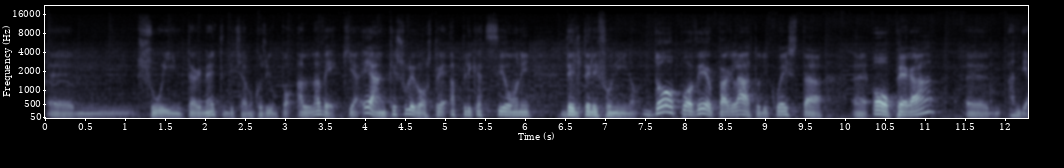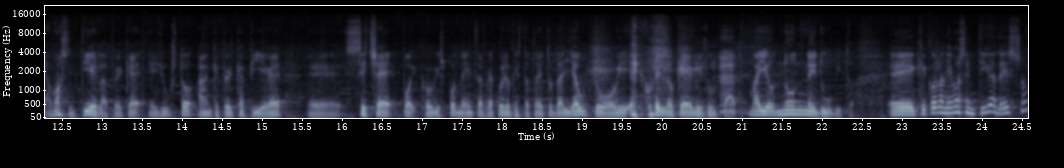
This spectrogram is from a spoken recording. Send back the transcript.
ehm, su internet, diciamo così un po' alla vecchia, e anche sulle vostre applicazioni del telefonino. Dopo aver parlato di questa eh, opera, eh, andiamo a sentirla perché è giusto anche per capire eh, se c'è poi corrispondenza fra quello che è stato detto dagli autori e quello che è il risultato. Ma io non ne dubito. Eh, che cosa andiamo a sentire adesso?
